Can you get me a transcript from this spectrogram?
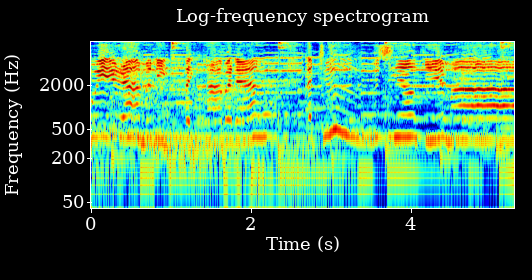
ဝေရမဏိသိက္ခာပဒံအထူးရှောင်းပြေမှာ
